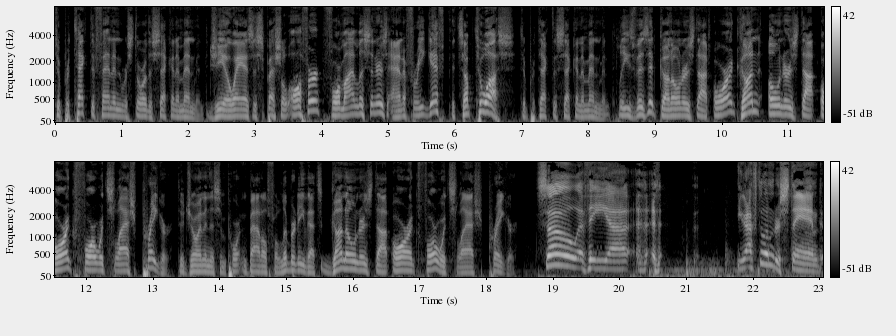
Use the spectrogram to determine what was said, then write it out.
to protect, defend, and restore the Second Amendment. GOA has a special offer for my listeners and a free gift. It's up to us to protect the Second Amendment. Please visit gunowners.org, gunowners.org forward slash Prager to join in this important battle for liberty. That's gunowners.org forward slash Prager. So the uh, you have to understand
